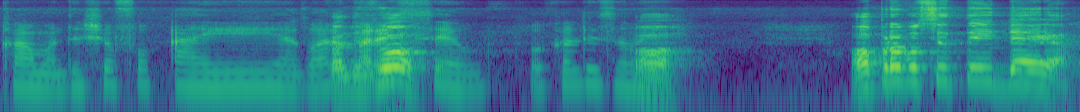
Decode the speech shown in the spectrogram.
Calma, deixa eu focar. Aí, agora Focalizou? apareceu. Focalizou. Ó. Ó, pra você ter ideia.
